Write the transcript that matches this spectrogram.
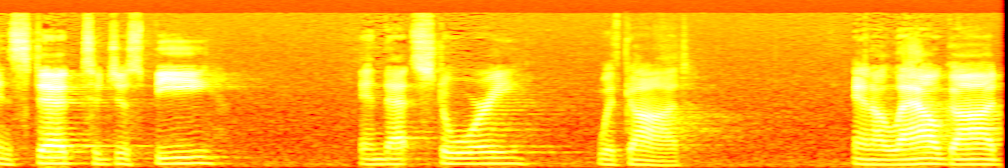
Instead, to just be in that story with God and allow God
